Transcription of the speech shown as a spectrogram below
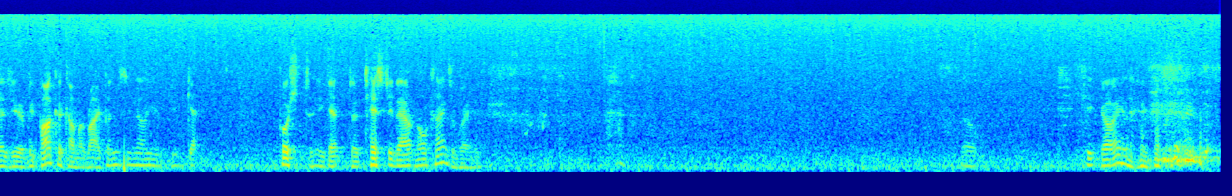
as, as your vipaka karma ripens, you know, you, you get pushed, you get uh, tested out in all kinds of ways. So, keep going.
